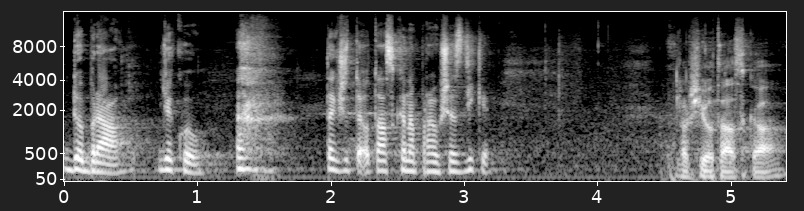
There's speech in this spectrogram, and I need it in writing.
Dobrá, děkuju. Takže to je otázka na Prahu 6, díky. Další otázka.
